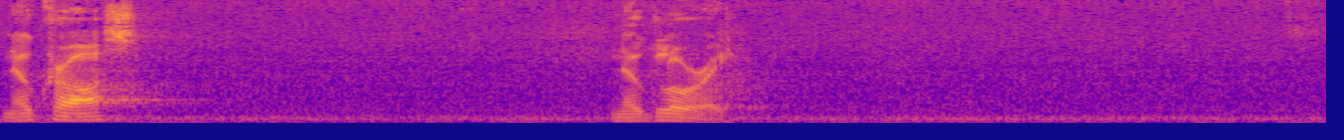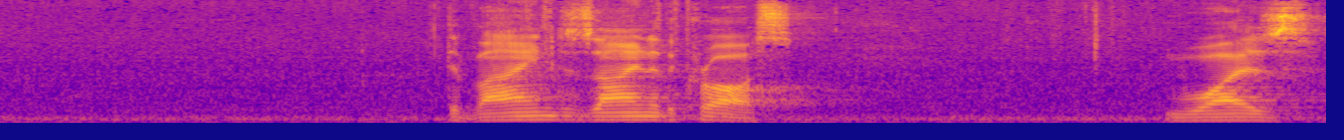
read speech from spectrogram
No cross, no glory. Divine design of the cross was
